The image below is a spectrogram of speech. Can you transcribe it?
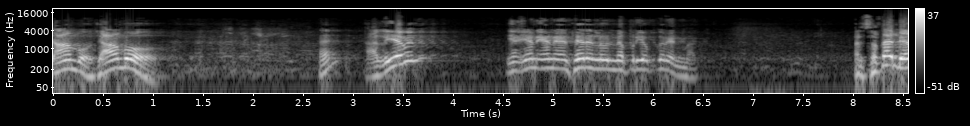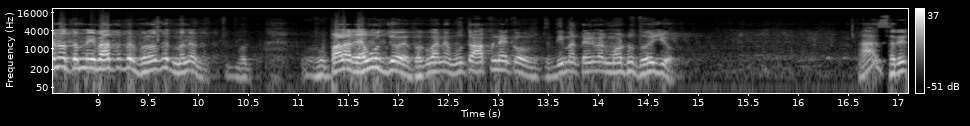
જાંબો જાંબો. હે? આ લઈ આવે ને? એને એને ફેરેન લોલીના પ્રયોગ કરે ને મારે. અને છતાંય બહેનો, તમને વાત ઉપર ભરોસો જ મને રૂપાળા રહેવું જ જોઈએ. ભગવાને, હું તો આપને કહું દીમાં ત્રણ વાર મોઢું ધોઈજો. હા, શરીર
